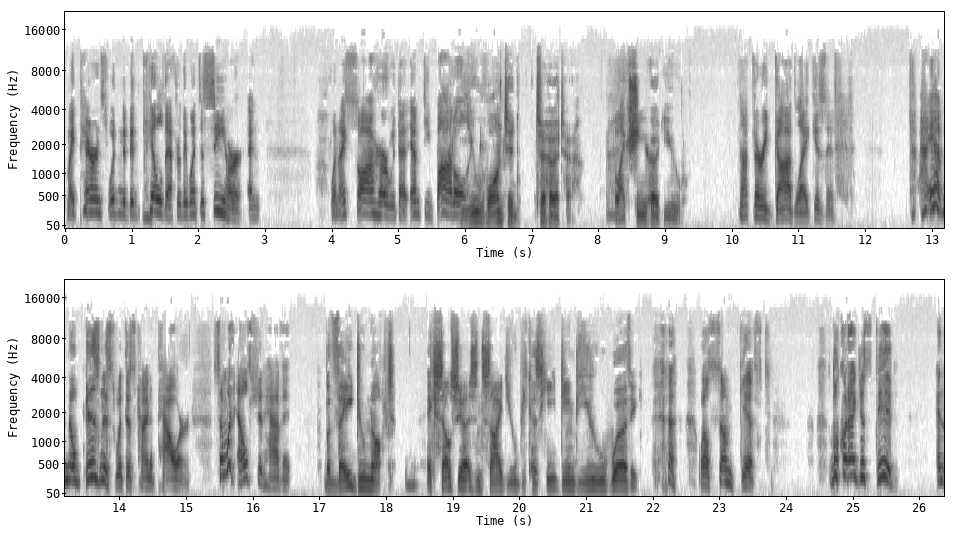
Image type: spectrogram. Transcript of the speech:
my parents wouldn't have been killed after they went to see her. And when I saw her with that empty bottle. You wanted to hurt her, like she hurt you. Not very godlike, is it? I have no business with this kind of power. Someone else should have it. But they do not. Excelsior is inside you because he deemed you worthy. well, some gift. Look what I just did. And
